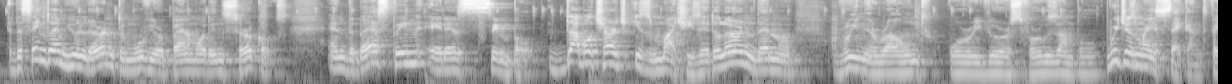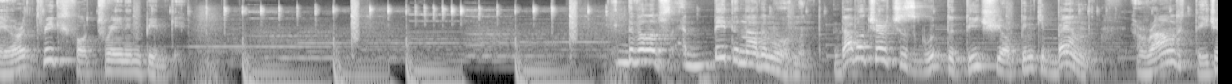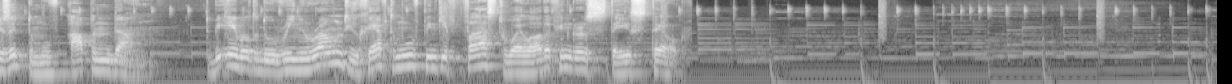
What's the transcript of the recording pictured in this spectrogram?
At the same time you learn to move your pen mod in circles, and the best thing, it is simple. Double charge is much easier to learn than ring around or reverse, for example, which is my second favorite trick for training Pinky. It develops a bit another movement. Double charge is good to teach your pinky bend. Around teaches it to move up and down. To be able to do ring around, you have to move pinky fast while other fingers stay still.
